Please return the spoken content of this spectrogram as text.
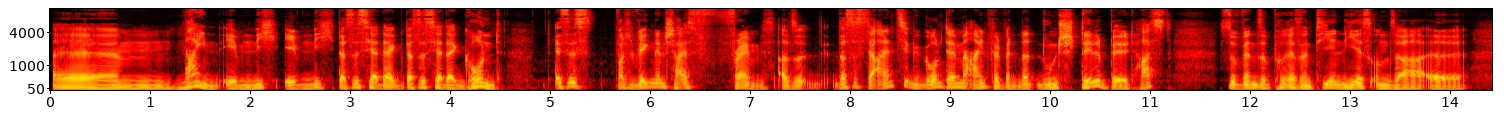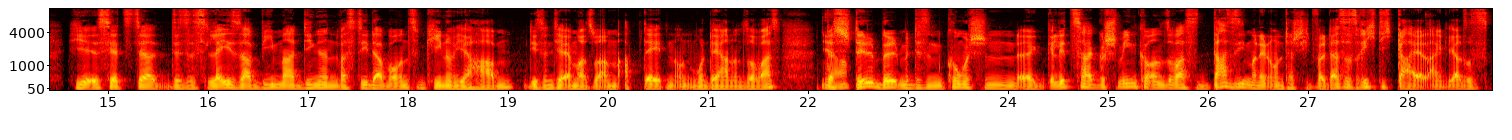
Ähm, nein, eben nicht, eben nicht. Das ist ja der, das ist ja der Grund. Es ist wegen den scheiß Frames. Also, das ist der einzige Grund, der mir einfällt. Wenn du ein Stillbild hast, so wenn sie präsentieren, hier ist unser, äh, hier ist jetzt der, dieses Laser-Beamer-Dingen, was die da bei uns im Kino hier haben. Die sind ja immer so am Updaten und modern und sowas. Ja. Das Stillbild mit diesen komischen äh, Glitzergeschminke und sowas, da sieht man den Unterschied, weil das ist richtig geil eigentlich. Also, es ist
